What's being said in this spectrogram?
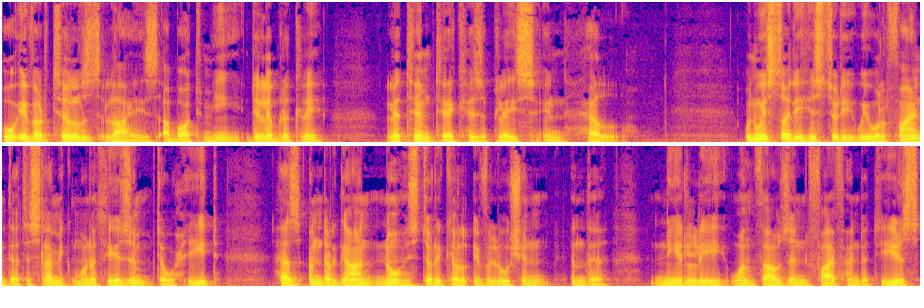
"Whoever tells lies about me deliberately, let him take his place in hell." When we study history, we will find that Islamic monotheism, Tawheed, has undergone no historical evolution in the nearly 1,500 years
